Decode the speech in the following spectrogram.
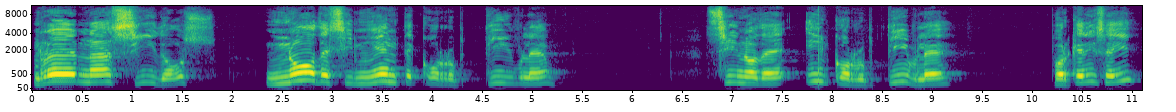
renacidos, no de simiente corruptible, sino de incorruptible. ¿Por qué dice ahí?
